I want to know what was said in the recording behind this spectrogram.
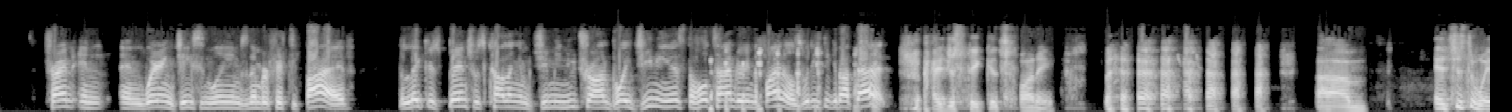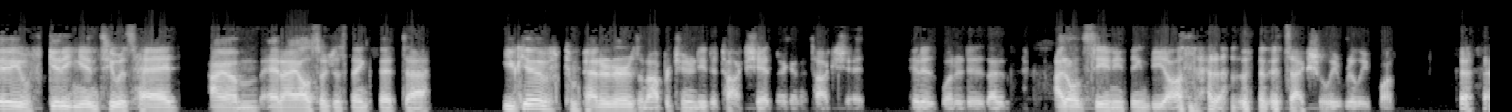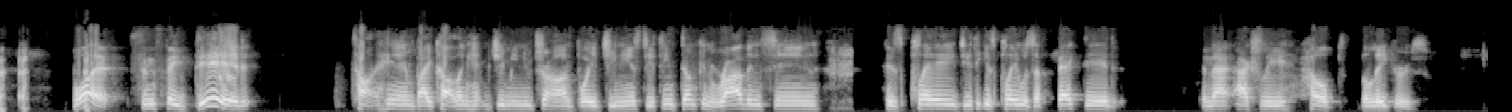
trying and and wearing Jason Williams number fifty five. The Lakers bench was calling him Jimmy Neutron, boy genius, the whole time during the finals. What do you think about that? I just think it's funny. um, it's just a way of getting into his head. Um, and I also just think that uh, you give competitors an opportunity to talk shit, they're going to talk shit. It is what it is. I, I don't see anything beyond that other than it's actually really fun. but since they did taunt him by calling him Jimmy Neutron, boy genius, do you think Duncan Robinson, his play, do you think his play was affected and that actually helped the Lakers?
